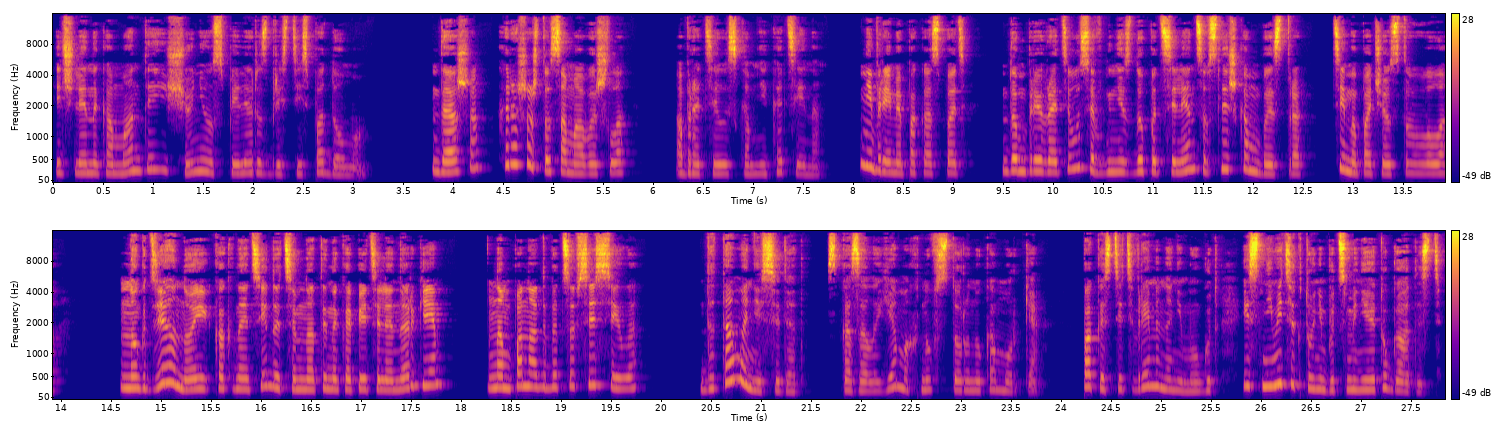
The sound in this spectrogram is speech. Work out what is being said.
и члены команды еще не успели разбрестись по дому. «Даша, хорошо, что сама вышла», — обратилась ко мне Катина. «Не время пока спать. Дом превратился в гнездо подселенцев слишком быстро. Тима почувствовала. Но где оно и как найти до темноты накопитель энергии? Нам понадобятся все силы. Да там они сидят, сказала я, махнув в сторону коморки. Пакостить временно не могут, и снимите кто-нибудь с меня эту гадость.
